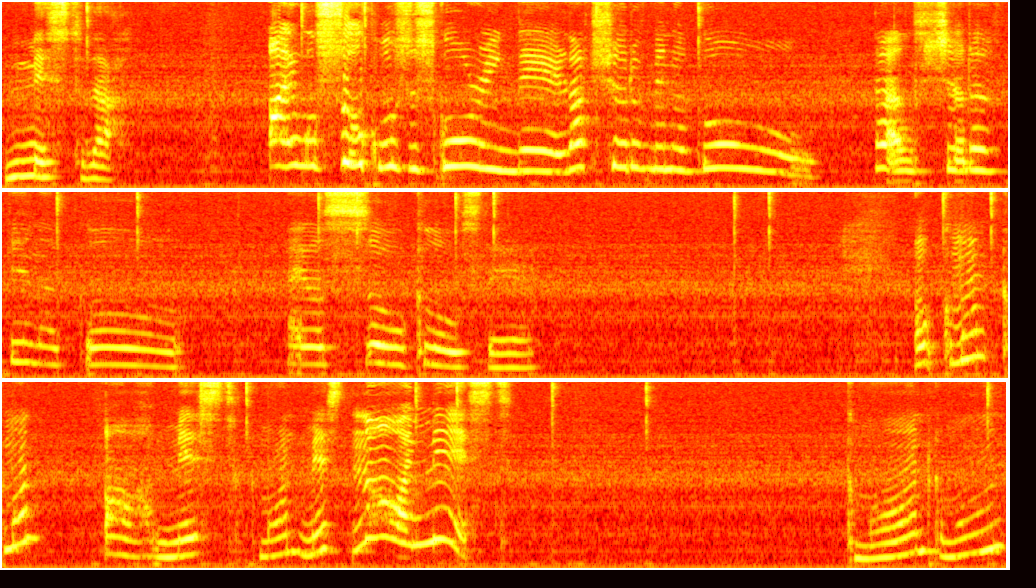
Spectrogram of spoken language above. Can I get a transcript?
missed that. I was so close to scoring there. That should have been a goal. That should have been a goal. I was so close there. Oh, come on, come on. Oh, missed. Come on, missed. No, I missed. Come on, come on.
